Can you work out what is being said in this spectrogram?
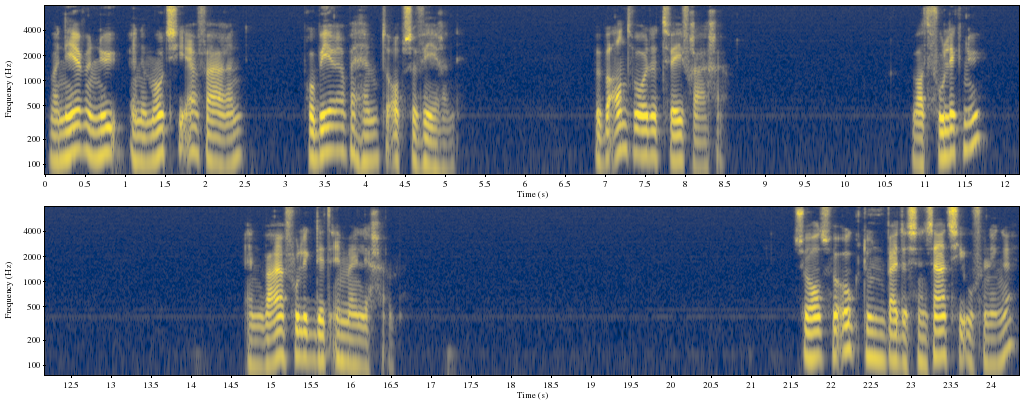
Wanneer we nu een emotie ervaren, proberen we hem te observeren. We beantwoorden twee vragen. Wat voel ik nu? En waar voel ik dit in mijn lichaam? Zoals we ook doen bij de sensatieoefeningen,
